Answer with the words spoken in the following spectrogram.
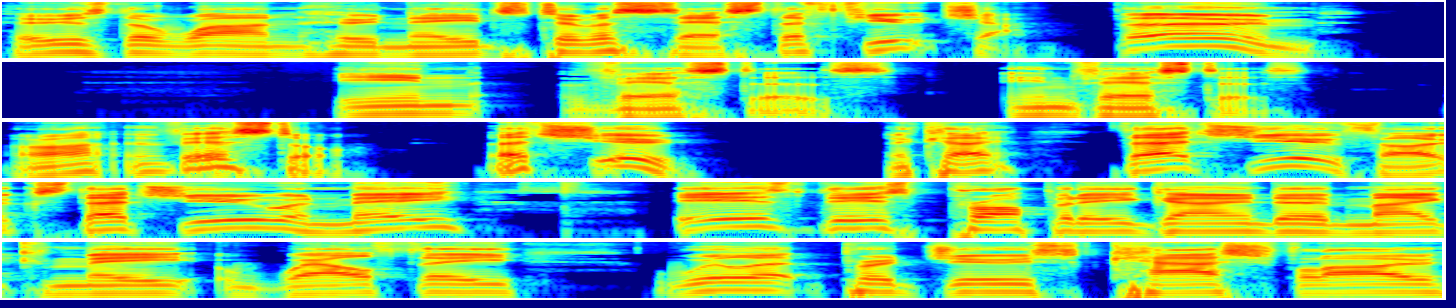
Who's the one who needs to assess the future? Boom. Investors. Investors. All right. Investor. That's you. Okay. That's you, folks. That's you and me. Is this property going to make me wealthy? Will it produce cash flow?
